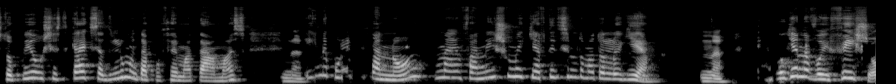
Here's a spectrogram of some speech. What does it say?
στο οποίο ουσιαστικά εξαντλούμε τα αποθέματά μας, ναι. είναι πολύ πιθανόν να εμφανίσουμε και αυτή τη συμπτωματολογία. Ναι. Εγώ για να βοηθήσω,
